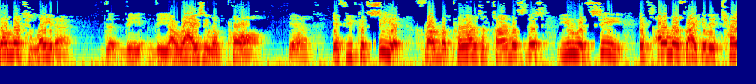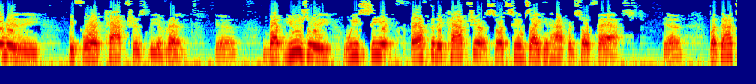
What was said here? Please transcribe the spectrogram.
so much later. The, the the arising of Paul. Yeah, if you could see it from the pores of timelessness, you would see it's almost like an eternity before it captures the event. Yeah, but usually we see it after the capture, so it seems like it happened so fast. Yeah, but that's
